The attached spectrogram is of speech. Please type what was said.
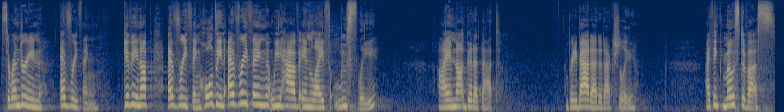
Surrendering everything, giving up everything, holding everything we have in life loosely. I am not good at that. I'm pretty bad at it, actually. I think most of us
